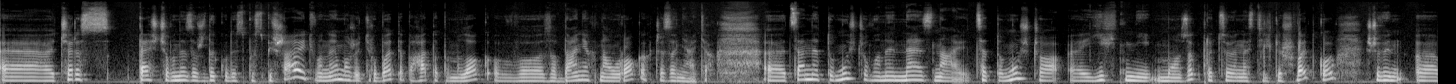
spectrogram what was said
Е, Через те, що вони завжди кудись поспішають, вони можуть робити багато помилок в завданнях на уроках чи заняттях. Е, Це не тому, що вони не знають, це тому, що е, їхній мозок працює настільки швидко, що він е,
